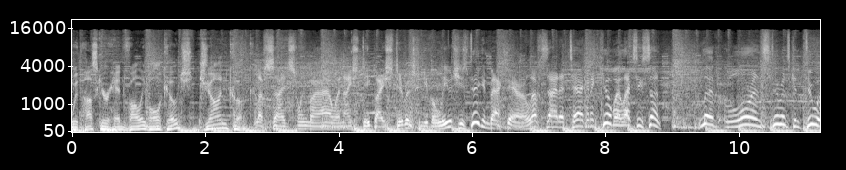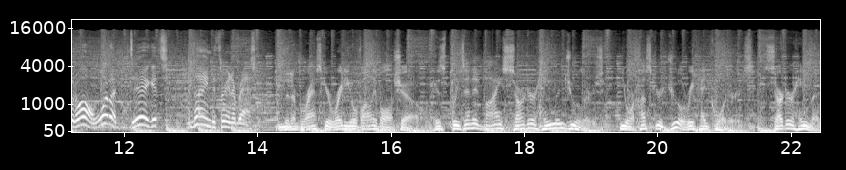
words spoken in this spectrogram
With Husker head volleyball coach John Cook. Left side swing by Iowa. Nice dig by Stivrins. Can you believe it? She's digging back there. Left side attack and a kill by Lexi Sun. Let Lauren Stivrins can do it all. What a dig. It's 9 to 3 Nebraska. The Nebraska Radio Volleyball Show is presented by Sartor Hamann Jewelers, your Husker jewelry headquarters. Sartor Hamann,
